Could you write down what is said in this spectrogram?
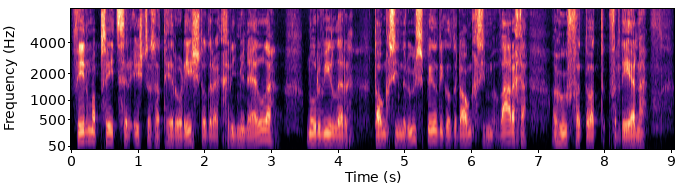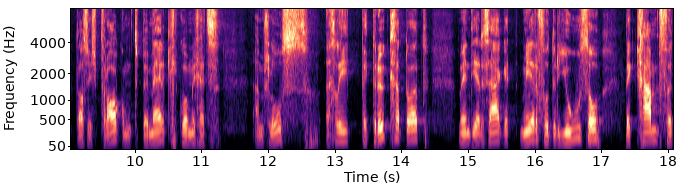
Firmenbesitzer, ist das ein Terrorist oder ein Krimineller, nur weil er dank seiner Ausbildung oder dank seinem Werken einen Haufen dort verdienen? Das ist die Frage und die Bemerkung, die mich jetzt am Schluss ein bisschen bedrücken dort, wenn ihr sagt, wir von der JUSO bekämpfen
